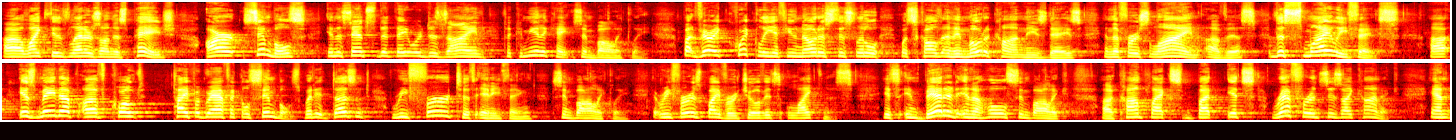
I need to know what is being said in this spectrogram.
uh, like these letters on this page, are symbols in the sense that they were designed to communicate symbolically. But very quickly, if you notice this little, what's called an emoticon these days, in the first line of this, the smiley face uh, is made up of, quote, typographical symbols, but it doesn't refer to anything symbolically. It refers by virtue of its likeness. It's embedded in a whole symbolic uh, complex, but its reference is iconic. And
